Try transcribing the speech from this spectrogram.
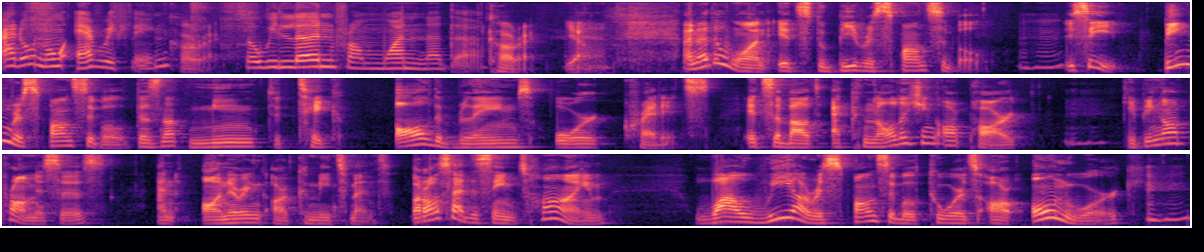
I don't know everything. Correct. So we learn from one another. Correct. Yeah. Another one is to be responsible. You see, being responsible does not mean to take all the blames or credits. It's about acknowledging our part, keeping our promises, and honoring our commitment. But also at the same time, while we are responsible towards our own work, mm-hmm.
